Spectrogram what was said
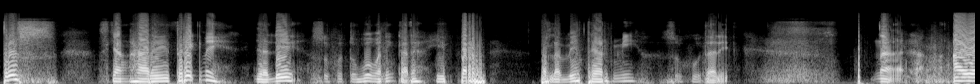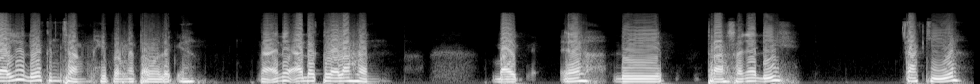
terus siang hari terik nih jadi suhu tubuh meningkat ya hiper berlebih termi suhu tadi Nah, awalnya dia kencang hipermetabolik ya. Nah, ini ada kelelahan. Baik ya di terasanya di kaki ya.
